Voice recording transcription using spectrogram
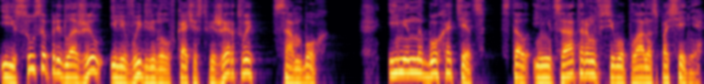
Иисуса предложил или выдвинул в качестве жертвы сам Бог. Именно Бог Отец стал инициатором всего плана спасения.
